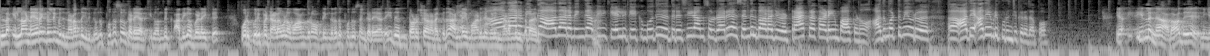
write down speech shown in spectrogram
எல்லா எல்லா நேரங்களிலும் இது நடந்து இது வந்து புதுசும் கிடையாது. இது வந்து அதிக விலைக்கு ஒரு குறிப்பிட்ட அளவுல வாங்குறோம் அப்படிங்கிறது புதுசும் கிடையாது. இது தொடர்ச்சியா நடக்குது. அண்டை மாநிலங்களில் நடந்துட்டு ஆதாரம் எங்க அப்படின்னு கேள்வி கேட்கும்போது திரு ஸ்ரீராம் சொல்றாரு செந்தில் பாலாஜியோட ட்ராக் ரெக்கார்டையும் பார்க்கணும். அது மட்டுமே ஒரு அதை அதை எப்படி புரிஞ்சுக்கிறது அப்போ? இல்லைங்க அதாவது நீங்க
